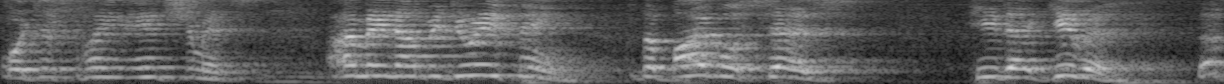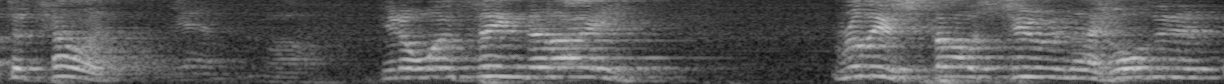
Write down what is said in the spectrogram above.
or just playing the instruments. I may not be doing anything. The Bible says, He that giveth, that's a talent. Yes. Wow. You know, one thing that I really espouse to and I hold it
